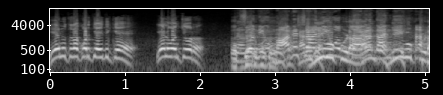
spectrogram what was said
ಏನು ಉತ್ತರ ಕೊಡ್ತೀಯ ಇದಕ್ಕೆ? ಹೇಳು ಒಂಚೂರು. ಸೊ ನೀವು ಭಾಗಶಃ ನೀವು ನೀವು ಕೂಡ ಒಪ್ಪಿದಾಗ ನೀವು ಕೂಡ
